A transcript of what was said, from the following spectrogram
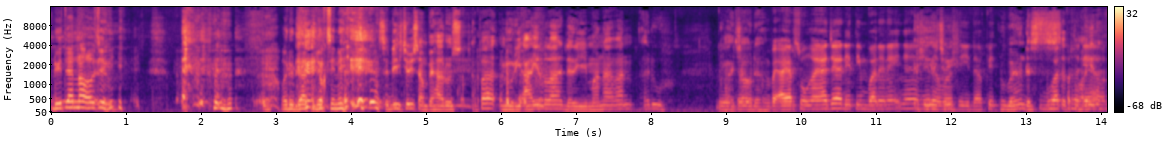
duitnya nol cuy. Waduh dark jokes ini. Sedih cuy sampai harus apa nyuri air lah dari mana kan. Aduh. Iya, Kacau udah. sampai air sungai aja ditimba neneknya Iya, cuy. si David Lu bayangin udah buat persediaan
